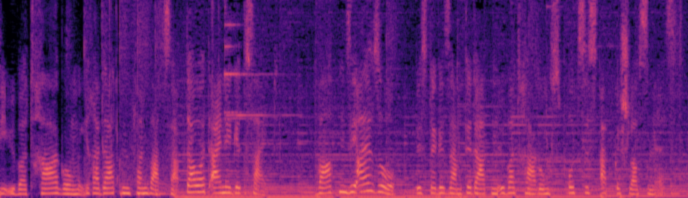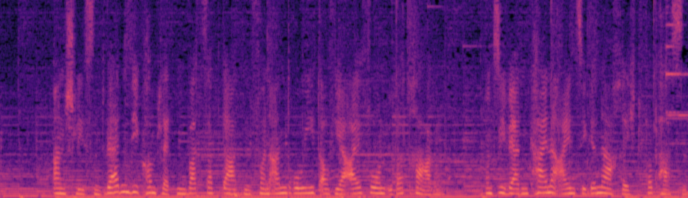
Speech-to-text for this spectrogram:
Die Übertragung Ihrer Daten von WhatsApp dauert einige Zeit. Warten Sie also, bis der gesamte Datenübertragungsprozess abgeschlossen ist. Anschließend werden die kompletten WhatsApp-Daten von Android auf Ihr iPhone übertragen. Und Sie werden keine einzige Nachricht verpassen.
